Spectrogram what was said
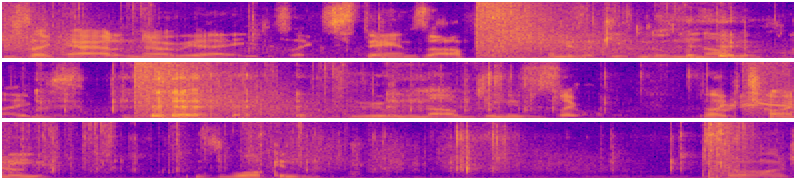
He's like out of nowhere. He just like stands up, and he's like his little nub of legs, his little nubs, and he's just like like tiny. He's walking. God.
